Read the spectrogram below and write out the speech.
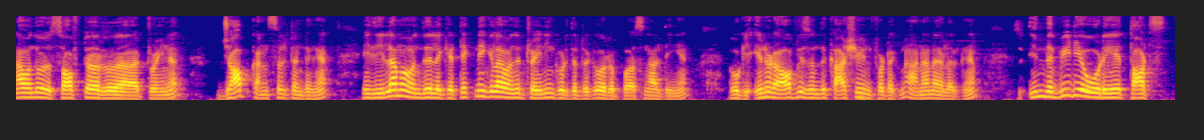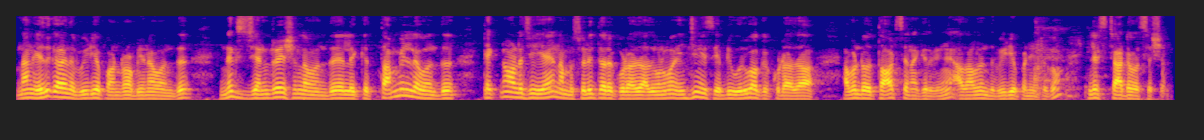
நான் வந்து ஒரு சாஃப்ட்வேர் ட்ரெயினர் ஜாப் கன்சல்டண்ட்டுங்க இது இல்லாமல் வந்து லைக் டெக்னிக்கலாக வந்து ட்ரைனிங் கொடுத்துட்ருக்க ஒரு பர்சனாலிட்டிங்க ஓகே என்னோடய ஆஃபீஸ் வந்து காஷி இன்ஃபோடெக்னு அண்ணாநகரில் இருக்குங்க இந்த வீடியோவுடைய தாட்ஸ் நாங்கள் எதுக்காக இந்த வீடியோ பண்ணுறோம் அப்படின்னா வந்து நெக்ஸ்ட் ஜென்ரேஷனில் வந்து லைக் தமிழில் வந்து டெக்னாலஜியை நம்ம சொல்லித்தரக்கூடாது அது மூலமாக இன்ஜினியர்ஸ் எப்படி உருவாக்கக்கூடாதா அப்படின்ற ஒரு தாட்ஸ் எனக்கு இருக்குங்க. அதனால இந்த வீடியோ பண்ணிட்டு இருக்கோம். லெட் ஸ்டார்ட் அவர் செஷன்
